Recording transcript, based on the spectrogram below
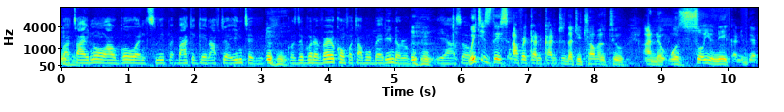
But I know I'll go and sleep back again after the interview because they got a very comfortable bed in the room. Yeah, so Which is this African country that you traveled to and uh, was so unique and you, get,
